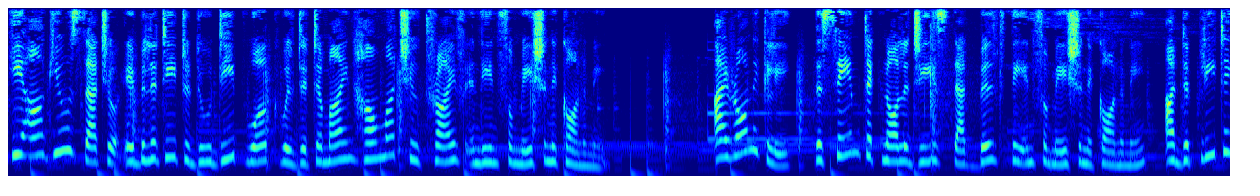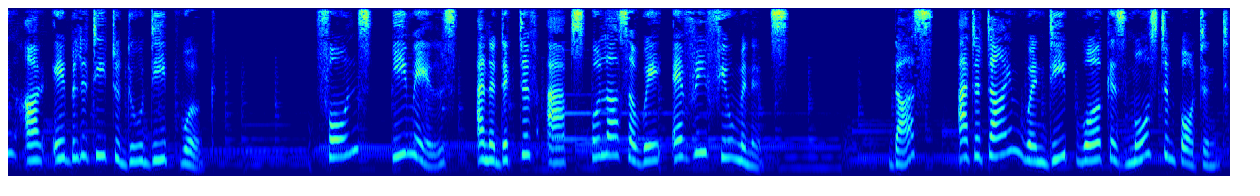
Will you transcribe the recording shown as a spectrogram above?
He argues that your ability to do deep work will determine how much you thrive in the information economy. Ironically, the same technologies that built the information economy are depleting our ability to do deep work. Phones, emails, and addictive apps pull us away every few minutes. Thus, at a time when deep work is most important,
